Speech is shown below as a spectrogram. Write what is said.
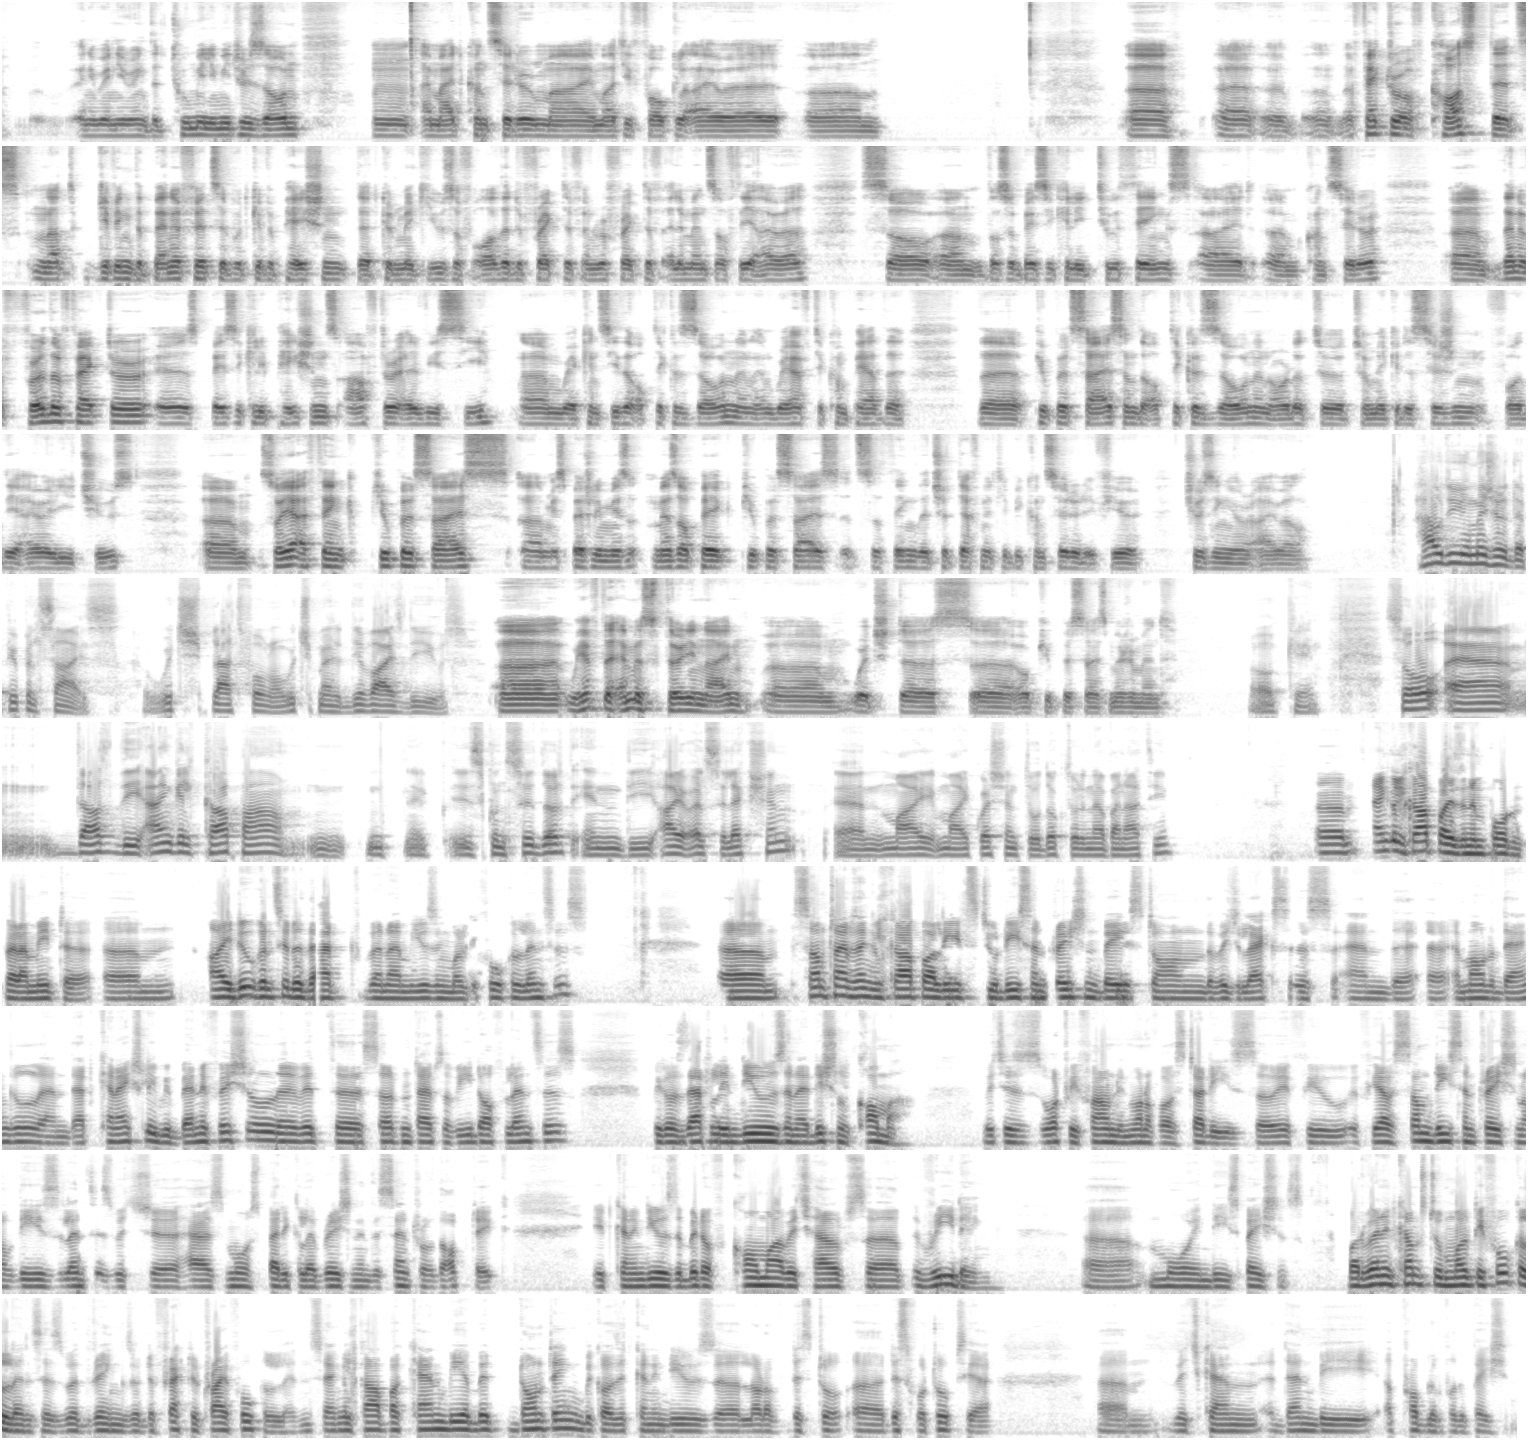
anywhere nearing the two millimeter zone, um, I might consider my multifocal IOL um, uh, uh, a factor of cost that's not giving the benefits it would give a patient that could make use of all the diffractive and refractive elements of the IOL. So um, those are basically two things I'd um, consider. Um, then a further factor is basically patients after LVC, um, where you can see the optical zone and, we have to compare the the pupil size and the optical zone in order to, to make a decision for the IOL you choose. Um, so yeah, I think pupil size, um, especially mes- mesopic pupil size, it's a thing that should definitely be considered if you're choosing your IOL. How do you measure the pupil size? Which platform or which device do you use? Uh, we have the MS39, um, which does uh, our pupil size measurement. Okay. So, um, does the angle kappa mm, mm, is considered in the IOL selection and my, my question to Dr. Navanati. Um, angle kappa is an important parameter. Um, I do consider that when I'm using multifocal lenses. Um, sometimes angle kappa leads to decentration based on the visual axis and the uh, amount of the angle, and that can actually be beneficial uh, with uh, certain types of EDOF lenses because that will induce an additional coma which is what we found in one of our studies. So if you if you have some decentration of these lenses, which uh, has more spherical aberration in the center of the optic, it can induce a bit of coma, which helps uh, reading uh, more in these patients. But when it comes to multifocal lenses with rings or diffractive trifocal lens, angle kappa can be a bit daunting because it can induce a lot of dysto- uh, dysphotopsia, um, which can then be a problem for the patient.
